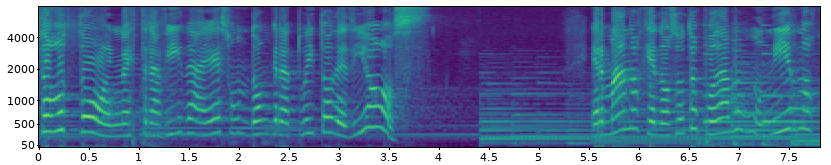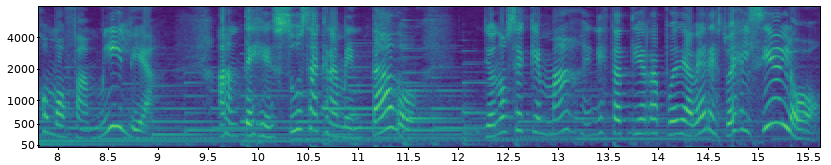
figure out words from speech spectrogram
todo en nuestra vida es un don gratuito de Dios. Hermanos, que nosotros podamos unirnos como familia ante Jesús sacramentado. Yo no sé qué más en esta tierra puede haber. Esto es el cielo.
